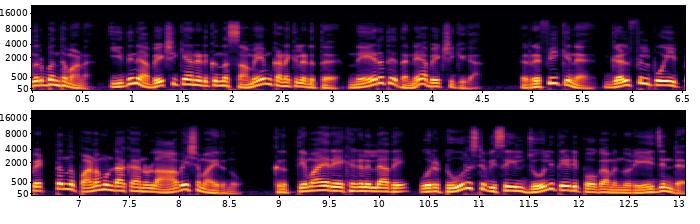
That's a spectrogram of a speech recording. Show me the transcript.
നിർബന്ധമാണ്. ഇതിന് അപേക്ഷിക്കാനെടുക്കുന്ന സമയം കണക്കിലെടുത്ത് നേരത്തെ തന്നെ അപേക്ഷിക്കുക. റഫീഖിന് ഗൾഫിൽ പോയി പെട്ടെന്ന് പണമുണ്ടാക്കാനുള്ള ആവേശമായിരുന്നു. കൃത്യമായ രേഖകളില്ലാതെ ഒരു ടൂറിസ്റ്റ് വിസയിൽ ജോലി തേടി പോകാമെന്നൊരു ഏജന്റ്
